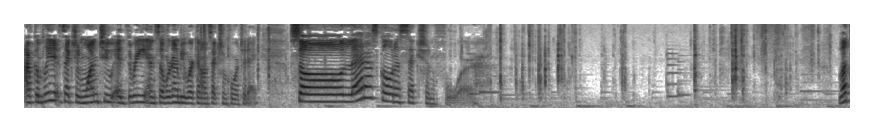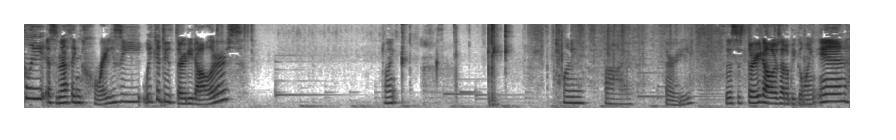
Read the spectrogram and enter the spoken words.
I've completed section one, two, and three, and so we're gonna be working on section four today. So let us go to section four. Luckily, it's nothing crazy. We could do $30. Doink. 25, 30. This is $30 that'll be going in.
